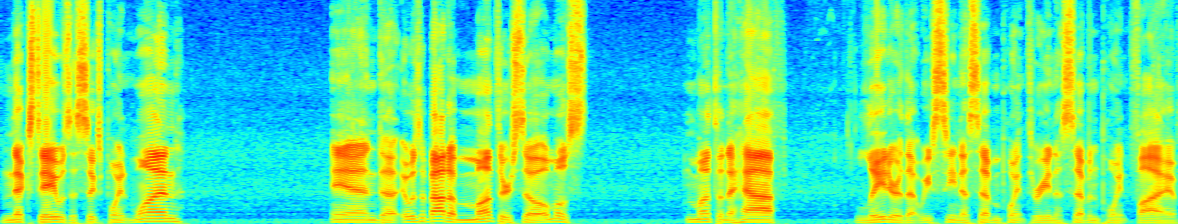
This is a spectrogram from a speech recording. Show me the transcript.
Next day was a 6.1 and uh, it was about a month or so, almost month and a half later, that we've seen a 7.3 and a 7.5.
